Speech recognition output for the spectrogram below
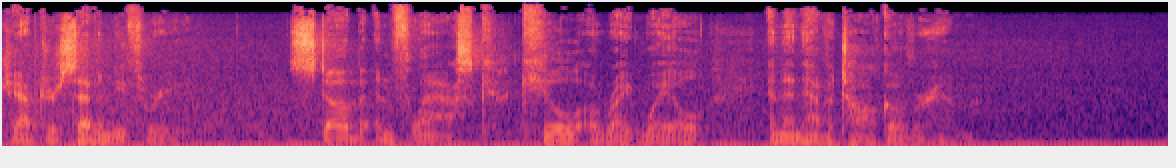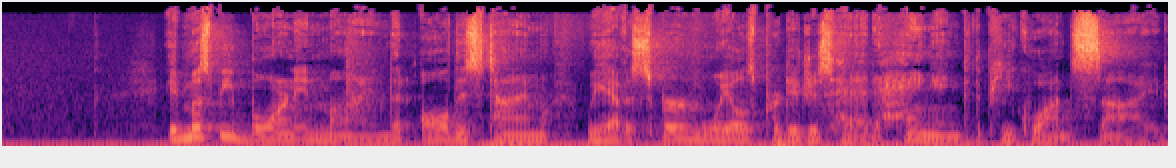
Chapter 73 Stub and Flask kill a right whale and then have a talk over him. It must be borne in mind that all this time we have a sperm whale's prodigious head hanging to the Pequod's side,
